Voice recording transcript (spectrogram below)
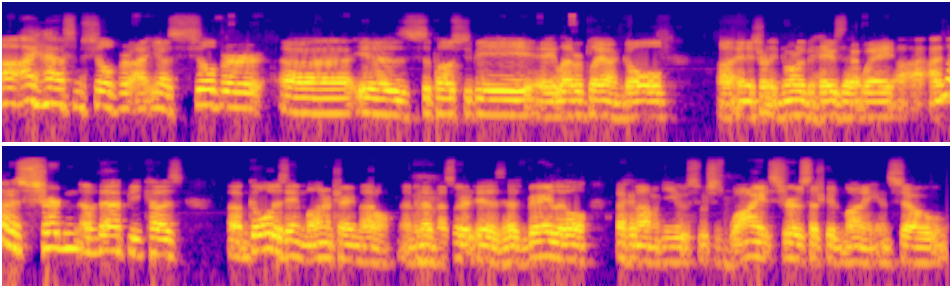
Uh, I have some silver. I, you know, silver uh, is supposed to be a lever play on gold, uh, and it certainly normally behaves that way. I, am not as certain of that because uh, gold is a monetary metal. I mean, that, that's what it is. It has very little economic use, which is why it serves such good money. And so,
